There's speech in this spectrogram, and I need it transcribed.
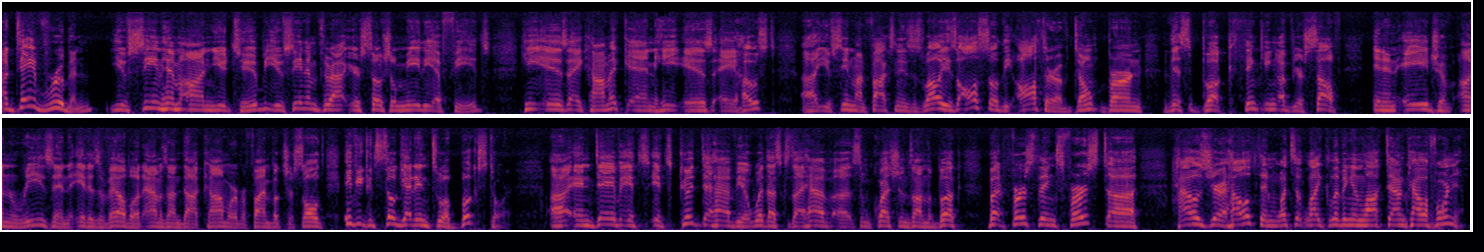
Now, Dave Rubin, you've seen him on YouTube. You've seen him throughout your social media feeds. He is a comic and he is a host. Uh, you've seen him on Fox News as well. He's also the author of Don't Burn This Book Thinking of Yourself in an Age of Unreason. It is available at Amazon.com, wherever fine books are sold, if you could still get into a bookstore. Uh, and Dave, it's it's good to have you with us because I have uh, some questions on the book. But first things first, uh, how's your health and what's it like living in lockdown California?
